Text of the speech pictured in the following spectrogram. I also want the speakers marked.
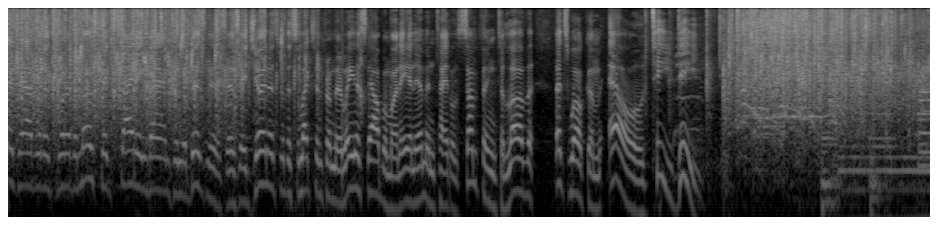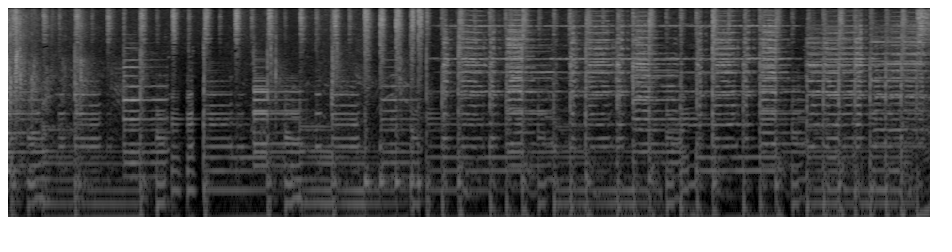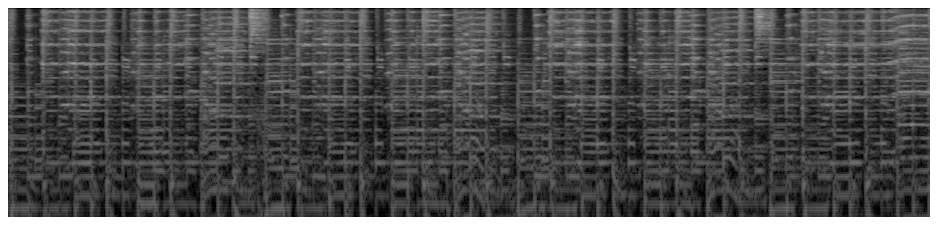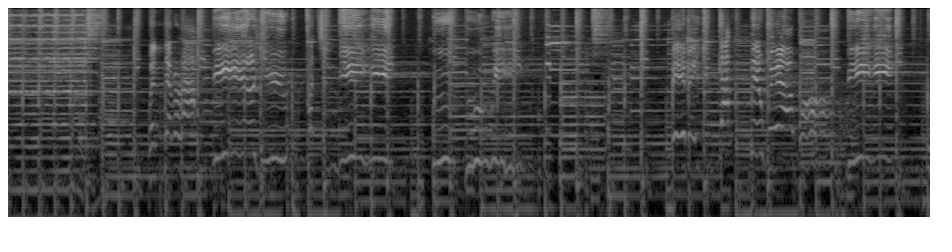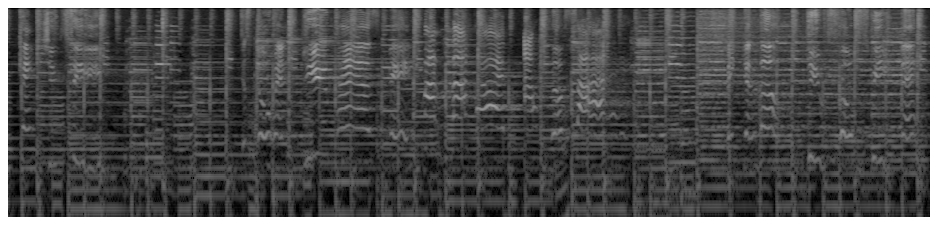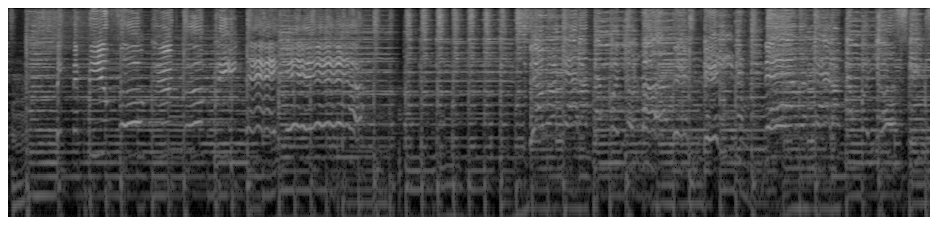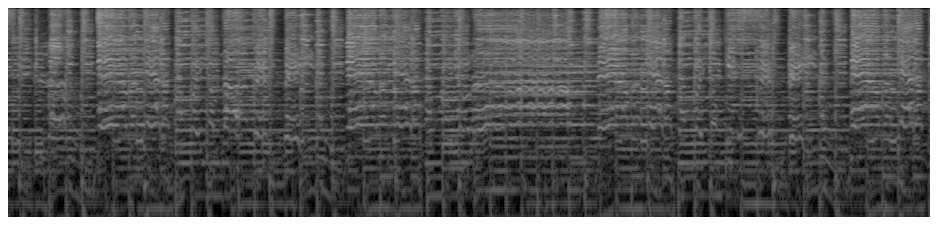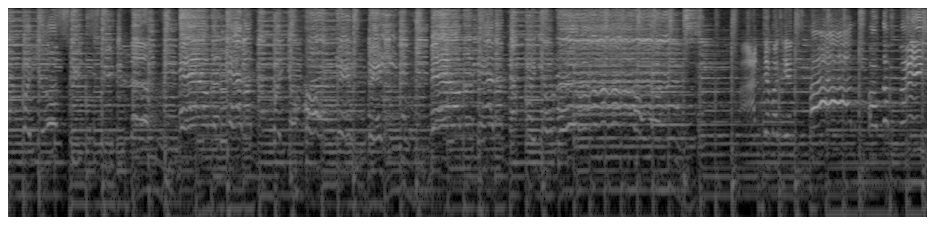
Speaker 1: delighted to have with us one of the most exciting bands in the business as they join us with a selection from their latest album on A&M entitled Something to Love. Let's welcome LTD. see. getting tired of the things.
